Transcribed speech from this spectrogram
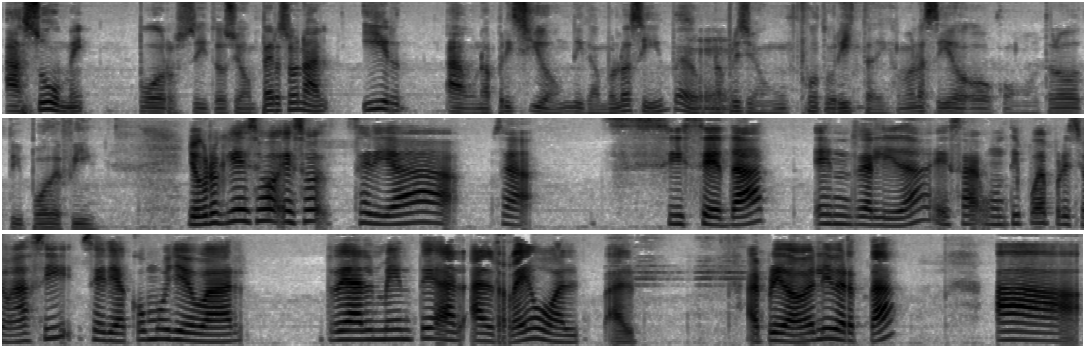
asume por situación personal ir a una prisión, digámoslo así, pero Sí. una prisión futurista, digámoslo así, o, o con otro tipo de fin. Yo creo que eso, eso sería, o sea, si se da en realidad esa, un tipo de prisión así, sería como llevar realmente al, al reo, al, al, al privado de libertad, a,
